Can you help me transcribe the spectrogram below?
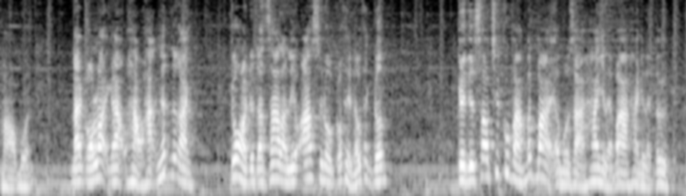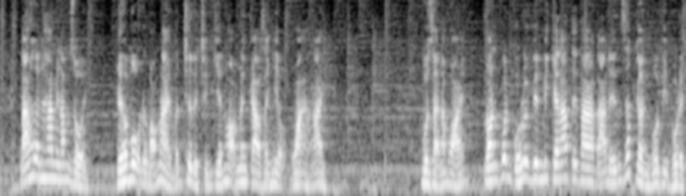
mà họ muốn. Đã có loại gạo hảo hạng nhất nước Anh. Câu hỏi được đặt ra là liệu Arsenal có thể nấu thành cơm? Kể từ sau chiếc cúp vàng bất bại ở mùa giải 2003-2004, đã hơn 20 năm rồi, người hâm mộ đội bóng này vẫn chưa được chứng kiến họ nâng cao danh hiệu ngoại hạng Anh. Mùa giải năm ngoái, đoàn quân của huấn luyện viên Mikel Arteta đã đến rất gần ngôi vị vô địch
